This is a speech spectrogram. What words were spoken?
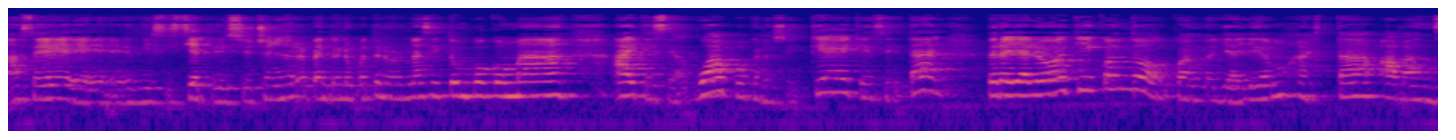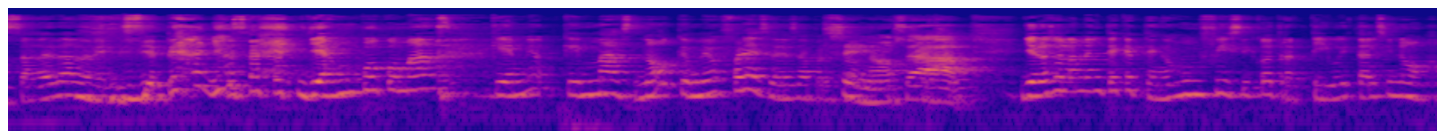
hace eh, 17, 18 años de repente uno puede tener una cita un poco más, ay, que sea guapo, que no sé qué, que sea tal. Pero ya luego aquí cuando, cuando ya llegamos a esta avanzada edad de 27 años, ya es un poco más, ¿qué, me, qué más, no? ¿Qué me ofrece esa persona? Sí, o sea, ya no solamente que tengas un físico atractivo y tal, sino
